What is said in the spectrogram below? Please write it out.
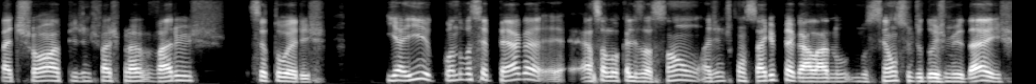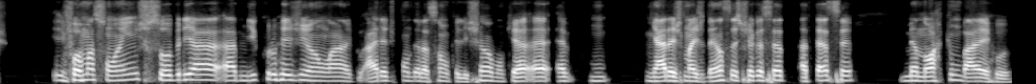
pet shop, a gente faz para vários setores. E aí, quando você pega é, essa localização, a gente consegue pegar lá no, no censo de 2010 informações sobre a, a micro-região lá, área de ponderação que eles chamam, que é, é, é, em áreas mais densas chega a ser, até ser menor que um bairro.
